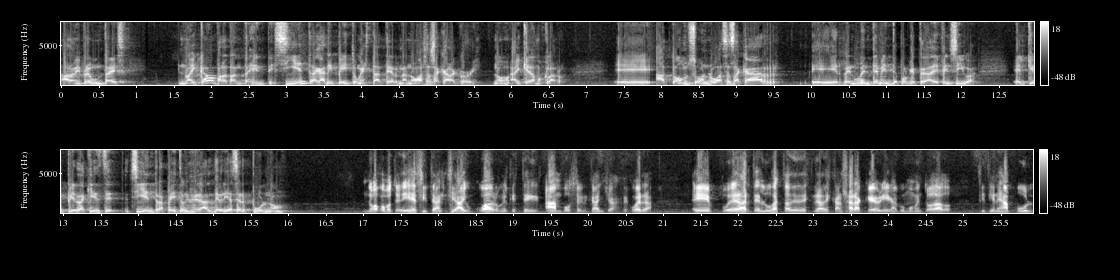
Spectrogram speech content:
Ahora mi pregunta es, no hay cama para tanta gente. Si entra Gary Payton esta terna, no vas a sacar a Curry, ¿no? Ahí quedamos claros. Eh, a Thompson lo vas a sacar eh, renuentemente porque te da defensiva. El que pierda aquí, si entra Payton en general, debería ser Pool, ¿no? No, como te dije, si, hay un cuadro en el que estén ambos en cancha, recuerda, eh, puede darte luz hasta de, descansar a Kerry en algún momento dado. Si tienes a Poole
